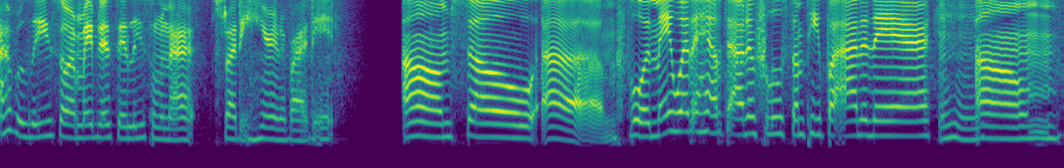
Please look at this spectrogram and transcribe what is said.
I believe so, and maybe that's at least when I started hearing about it. Um, so um Floyd Mayweather helped out and flew some people out of there. Mm-hmm. Um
